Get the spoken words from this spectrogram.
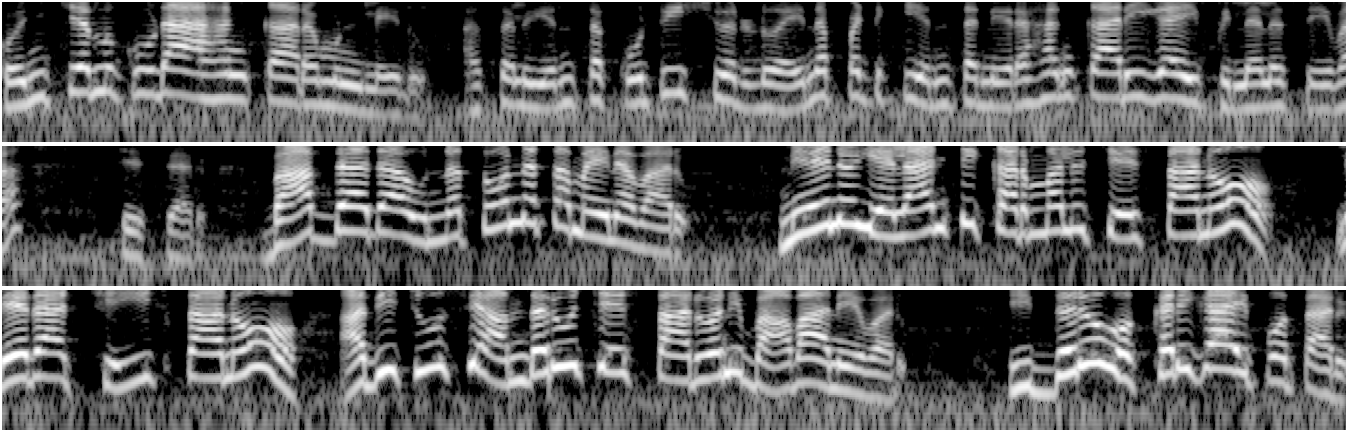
కొంచెము కూడా అహంకారం ఉండలేదు. అసలు ఎంత కోటీశ్వరుడు అయినప్పటికీ ఎంత నిరహంకారిగా ఈ పిల్లల సేవ చేశారు. బాబ్దాదా ఉన్నతోన్నతమైన వారు. నేను ఎలాంటి కర్మలు చేస్తానో లేదా చేయిస్తానో అది చూసి అందరూ చేస్తారు అని బాబా అనేవారు. ఇద్దరూ ఒక్కరిగా అయిపోతారు.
